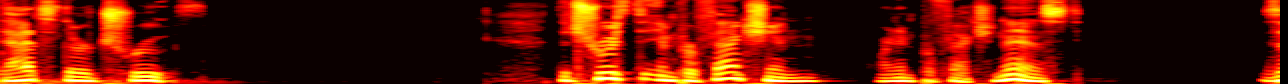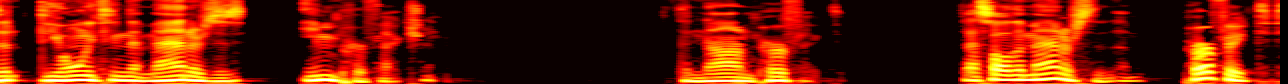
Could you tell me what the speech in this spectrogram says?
That's their truth. The truth to imperfection or an imperfectionist is that the only thing that matters is imperfection. It's the non-perfect. That's all that matters to them. Perfect.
